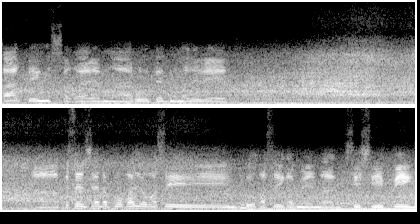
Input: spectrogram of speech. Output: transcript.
cuttings kaya yung mga rooted na maliliit. Ah, pasensya na po kayo kasi hindi kasi kami nagsisiping.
